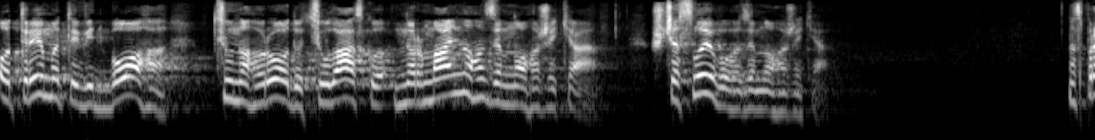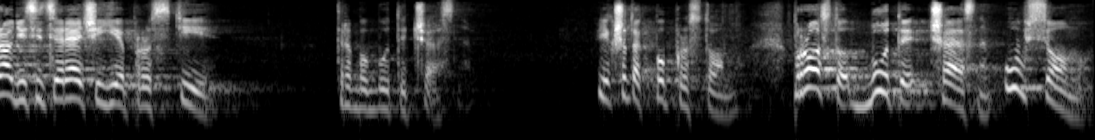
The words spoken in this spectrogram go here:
отримати від Бога цю нагороду, цю ласку нормального земного життя, щасливого земного життя? Насправді всі ці речі є прості. Треба бути чесним. Якщо так по-простому, просто бути чесним у всьому,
